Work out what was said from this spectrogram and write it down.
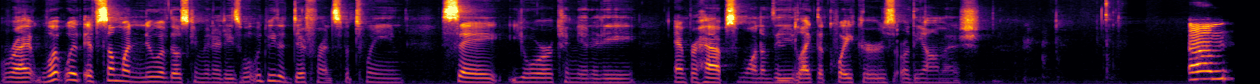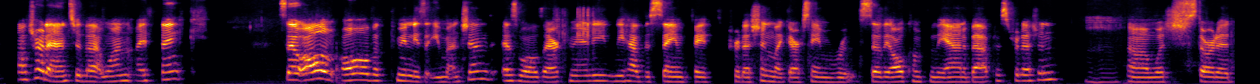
right? What would, if someone knew of those communities, what would be the difference between, say, your community and perhaps one of the, like the Quakers or the Amish? Um, I'll try to answer that one. I think so. All of all the communities that you mentioned, as well as our community, we have the same faith tradition, like our same roots. So they all come from the Anabaptist tradition, mm-hmm. um, which started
